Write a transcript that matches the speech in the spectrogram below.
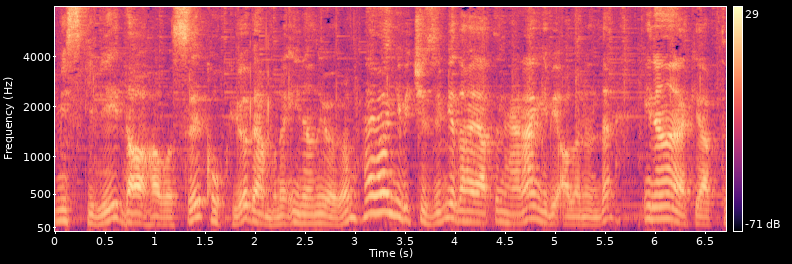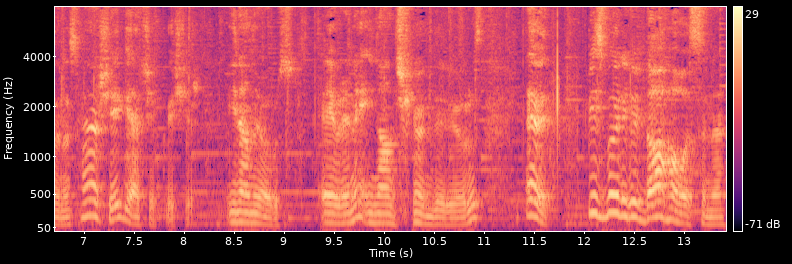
mis gibi dağ havası kokuyor. Ben buna inanıyorum. Herhangi bir çizim ya da hayatın herhangi bir alanında inanarak yaptığınız her şey gerçekleşir. İnanıyoruz. Evrene inanç gönderiyoruz. Evet, biz böyle bir dağ havasını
